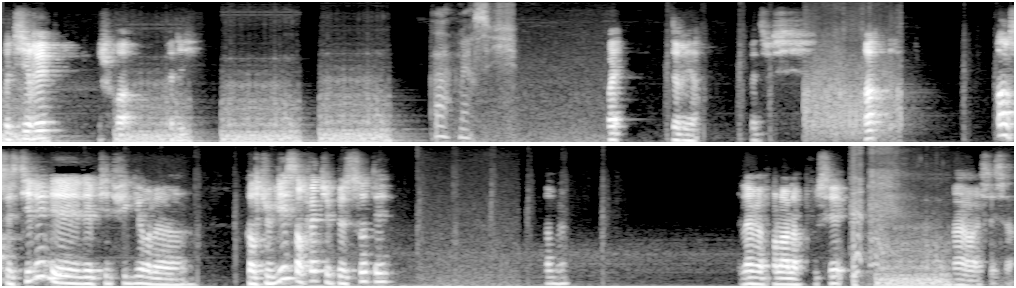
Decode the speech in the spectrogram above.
Faut tirer, je crois. Allez, ah, merci. de rien. Pas de soucis. Ah Oh, c'est stylé, les, les petites figures, là. Quand tu glisses, en fait, tu peux sauter. Là, il va falloir la pousser. Ah ouais, c'est ça.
